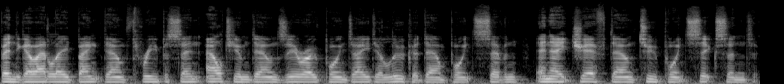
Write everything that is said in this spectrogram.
Bendigo Adelaide Bank down 3%, Altium down 0.8, Iluka down 0.7%, NHF down 2.6, and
